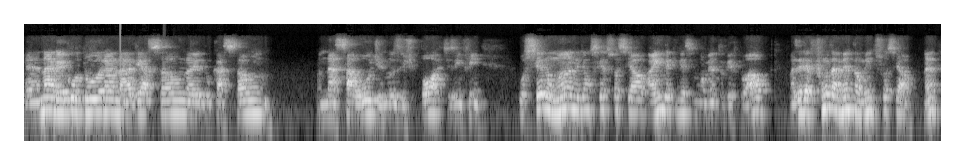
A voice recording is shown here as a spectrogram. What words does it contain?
é, na agricultura, na aviação, na educação, na saúde, nos esportes, enfim. O ser humano ele é um ser social, ainda que nesse momento virtual, mas ele é fundamentalmente social, né?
